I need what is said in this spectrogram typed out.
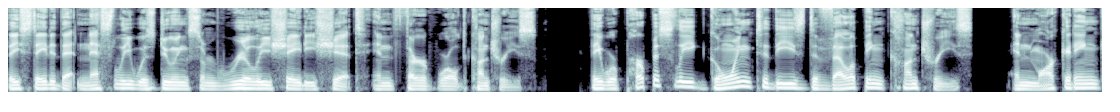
they stated that Nestle was doing some really shady shit in third world countries. They were purposely going to these developing countries and marketing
